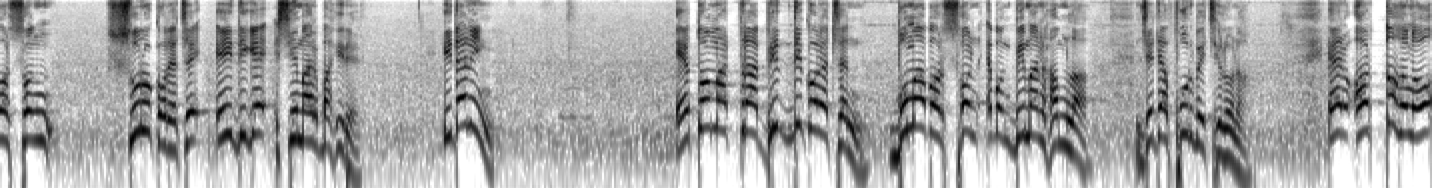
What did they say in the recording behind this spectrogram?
বর্ষণ শুরু করেছে এই দিকে সীমার বাহিরে। ইদানিং এত মাত্রা বৃদ্ধি করেছেন বোমা বর্ষণ এবং বিমান হামলা, যেটা পূর্বে ছিল না। এর অর্থ হলো,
